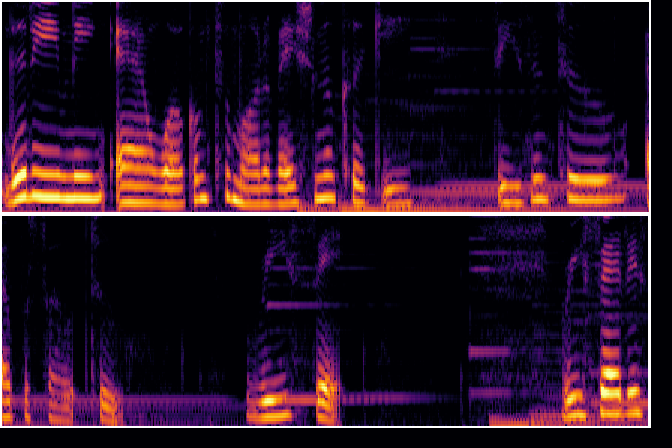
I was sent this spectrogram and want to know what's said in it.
Good evening and welcome to Motivational Cookie, Season 2, Episode 2. Reset. Reset is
